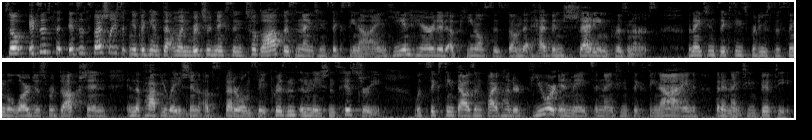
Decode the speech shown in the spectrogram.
So it's, a, it's especially significant that when Richard Nixon took office in 1969, he inherited a penal system that had been shedding prisoners. The 1960s produced the single largest reduction in the population of federal and state prisons in the nation's history, with 16,500 fewer inmates in 1969 than in 1950.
